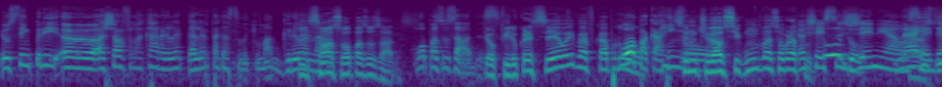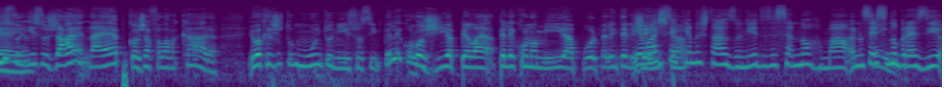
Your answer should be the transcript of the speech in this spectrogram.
Eu sempre ah, achava, falar, cara, a galera, a galera tá gastando aqui uma grana. Que são as roupas usadas. Roupas usadas. Porque o filho cresceu e vai ficar pro... Roupa, carrinho. Se não tiver o segundo, vai sobrar Eu tudo. achei Tudo, isso genial, né? essa Isso, ideia. isso, já, na época, eu já falava, cara, eu acredito muito nisso, assim, pela ecologia, pela, pela economia, por, pela inteligência. Eu acho que aqui nos Estados Unidos isso é normal. Eu não sei se Sim. no Brasil.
